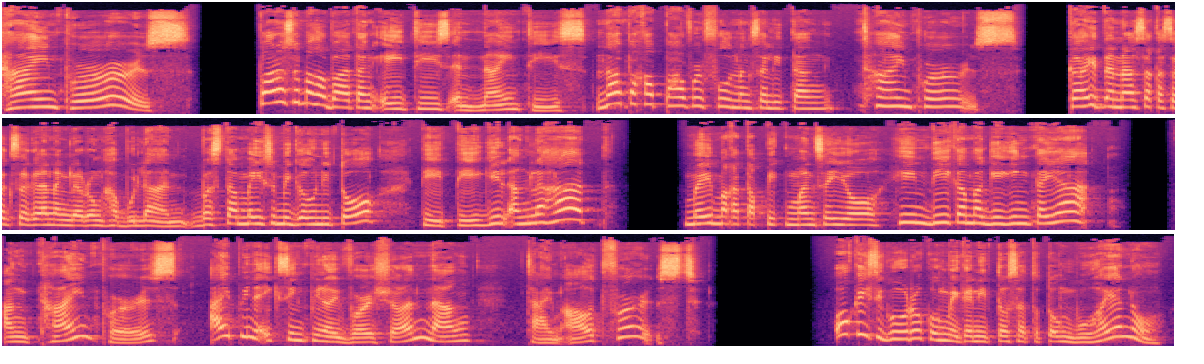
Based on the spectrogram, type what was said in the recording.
Time Purse! Para sa mga batang 80s and 90s, napaka-powerful ng salitang time purse. Kahit na nasa kasagsagan ng larong habulan, basta may sumigaw nito, titigil ang lahat. May makatapik man sa iyo, hindi ka magiging taya. Ang time purse ay pinaiksing Pinoy version ng time out first. Okay siguro kung may ganito sa totoong buhay ano.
